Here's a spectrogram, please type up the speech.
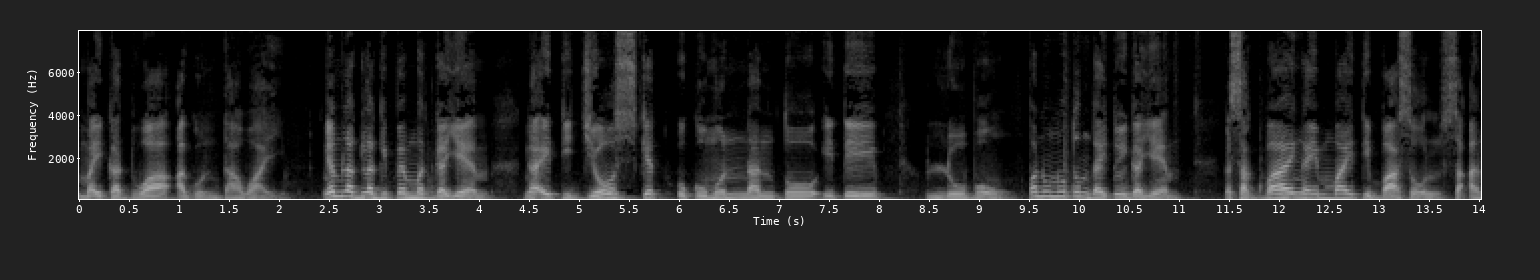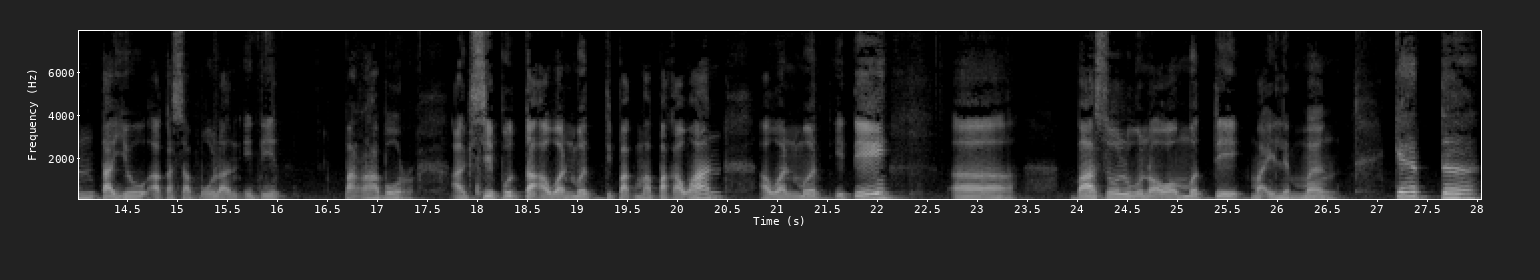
maikadwa agundaway. Ngem laglagi pemmet gayem, nga iti Diyos ket ukumun nanto iti lubong. Panunutom da ito'y gayem. Kasagbay nga imay ti basol saan tayo akasapulan iti parabor. Agsipod ta awan met ti mapakawan, awan met iti uh, basol wano awamati mailimang. Ket uh,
